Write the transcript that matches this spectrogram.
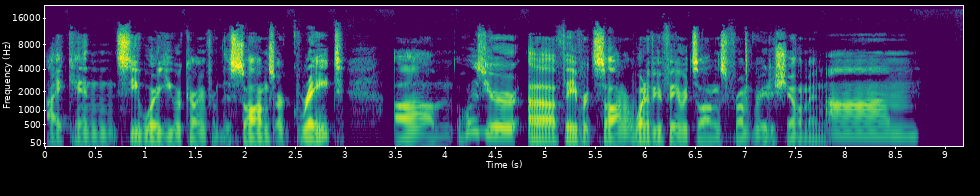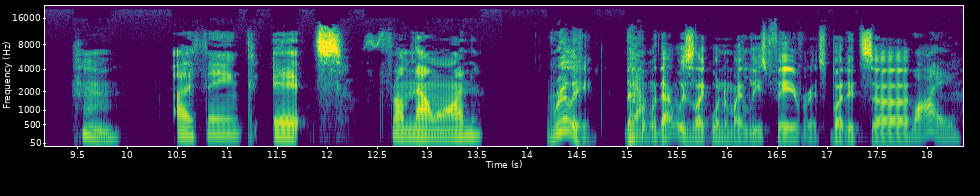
I can see where you were coming from. The songs are great. Um, what was your uh, favorite song or one of your favorite songs from Greatest Showman? Um, hmm. I think it's from now on. Really? That, Yeah. that was like one of my least favorites, but it's uh Why?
